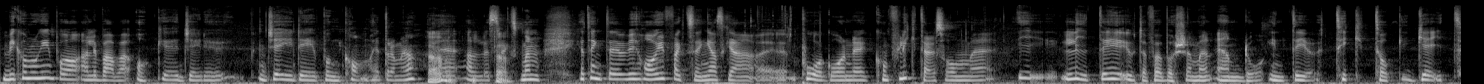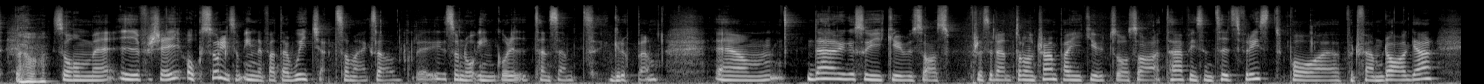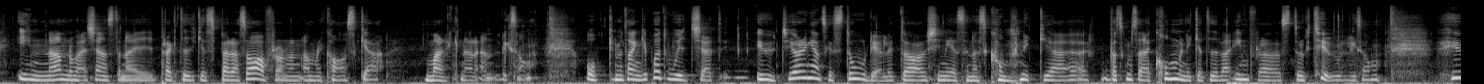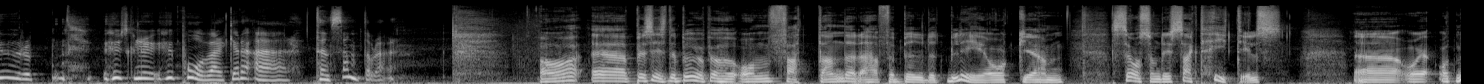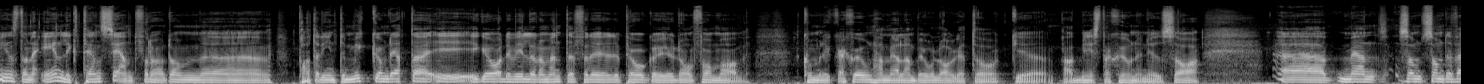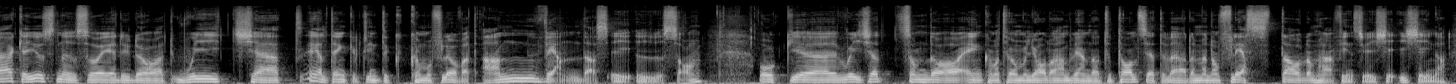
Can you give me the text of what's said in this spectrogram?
Vi kommer nog in på Alibaba och eh, JD, JD.com heter de ja, Ja, Eh, alldeles ja. strax. Men jag tänkte, vi har ju faktiskt en ganska eh, pågående konflikt här som eh, i, lite utanför börsen men ändå inte ju. TikTok-gate. Ja. Som eh, i och för sig också liksom innefattar WeChat som, ägs av, eh, som då ingår i Tencent-gruppen. Ehm, där så gick USAs president Donald Trump han gick ut och sa att här finns en tidsfrist på eh, 45 dagar innan de här tjänsterna i praktiken spärras av från den amerikanska marknaden. Liksom. Och med tanke på att WeChat utgör en ganska stor del av kinesernas kommunika, vad ska man säga, kommunikativa infrastruktur. Liksom. Hur, hur, skulle, hur påverkade är Tencent av det här? Ja, eh, precis. Det beror på hur omfattande det här förbudet blir och eh, så som det är sagt hittills Uh, och åtminstone enligt Tencent, för de, de uh, pratade inte mycket om detta i, igår, det ville de inte för det, det pågår ju någon form av kommunikation här mellan bolaget och eh, administrationen i USA. Eh, men som, som det verkar just nu så är det ju då att WeChat helt enkelt inte kommer få lov att användas i USA. Och eh, WeChat som då har 1,2 miljarder användare totalt sett i världen men de flesta av de här finns ju i, i Kina.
